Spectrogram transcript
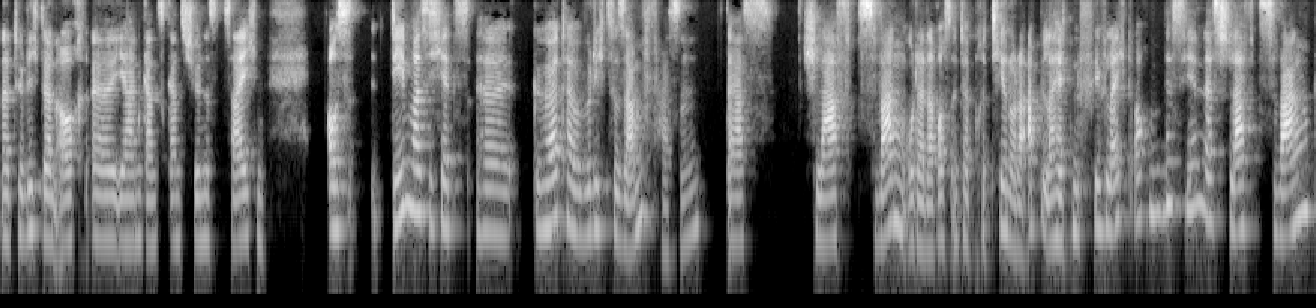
natürlich dann auch äh, ja ein ganz, ganz schönes Zeichen. Aus dem, was ich jetzt äh, gehört habe, würde ich zusammenfassen, dass Schlafzwang oder daraus interpretieren oder ableiten vielleicht auch ein bisschen, dass Schlafzwang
